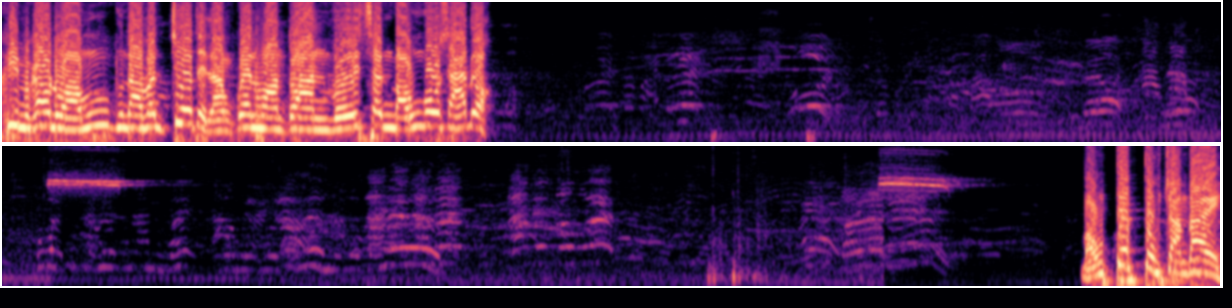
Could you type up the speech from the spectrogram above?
khi mà các đội bóng chúng ta vẫn chưa thể làm quen hoàn toàn với sân bóng ngô xá được. Bóng tiếp tục chạm tay.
